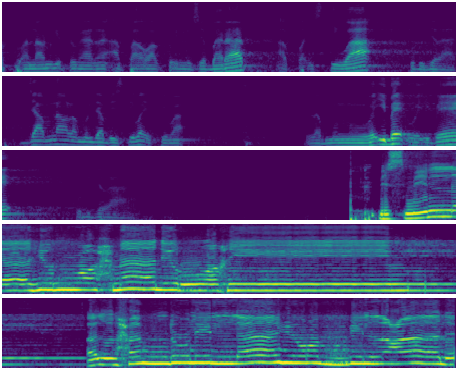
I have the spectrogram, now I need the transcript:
Apa naon gitu karena apa waktu Indonesia Barat? Apa istiwa? Kudu jelas. Jamna lamun jam istiwa istiwa? Lamun WIB WIB kudu jelas. بسم الله الرحمن الرحيم. الحمد لله رب العالمين.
